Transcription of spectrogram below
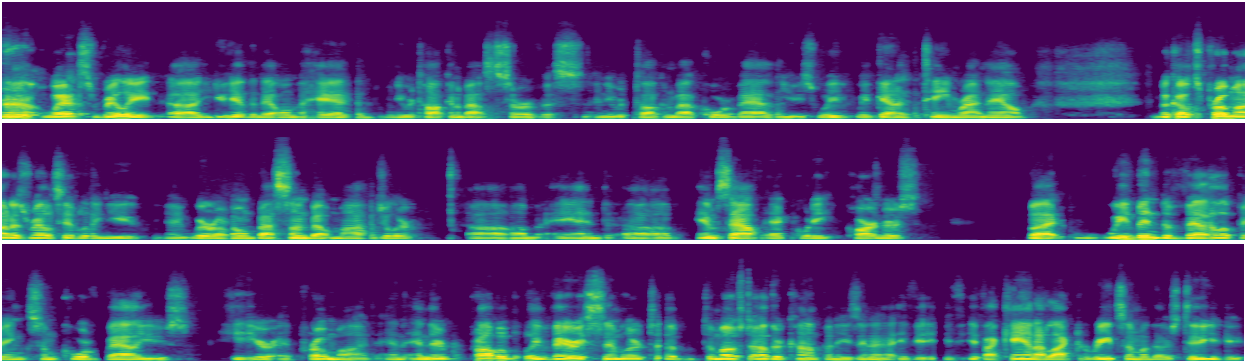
Wes, really, uh, you hit the nail on the head when you were talking about service and you were talking about core values. We've, we've got a team right now because ProMod is relatively new. And we're owned by Sunbelt Modular um, and uh, MSouth Equity Partners. But we've been developing some core values here at ProMod, and, and they're probably very similar to, to most other companies. And if, if, if I can, I'd like to read some of those to you.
